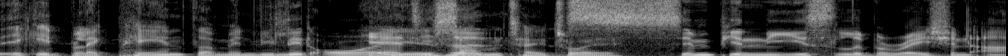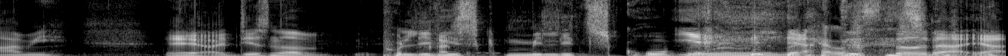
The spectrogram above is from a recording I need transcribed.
ikke et Black Panther, men vi er lidt over ja, i samme territorie. Symbionese Liberation Army. Øh, og det er sådan noget... Politisk militsgruppe, ja, hvad ja, kalder det stod der. Jeg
